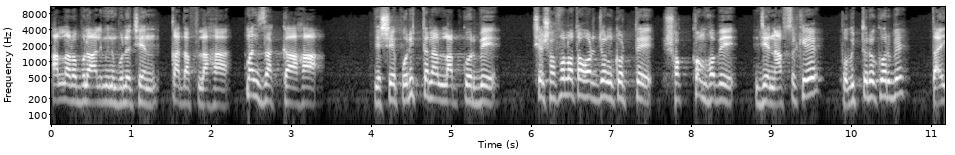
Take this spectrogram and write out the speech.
আল্লাহ রবুল্লা আলমিন বলেছেন, কাদাফলাহা মানজাক্কাহা যে সে পরিত্রাণ লাভ করবে, সে সফলতা অর্জন করতে সক্ষম হবে, যে নাফসকে পবিত্র করবে। তাই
